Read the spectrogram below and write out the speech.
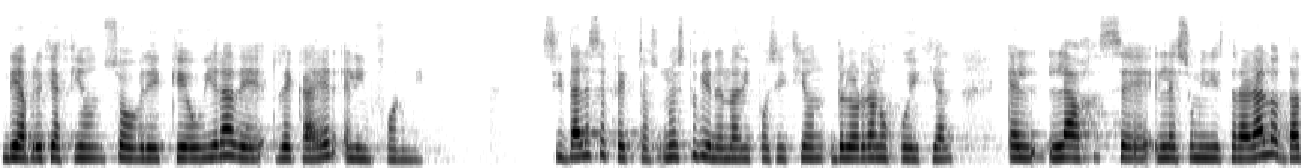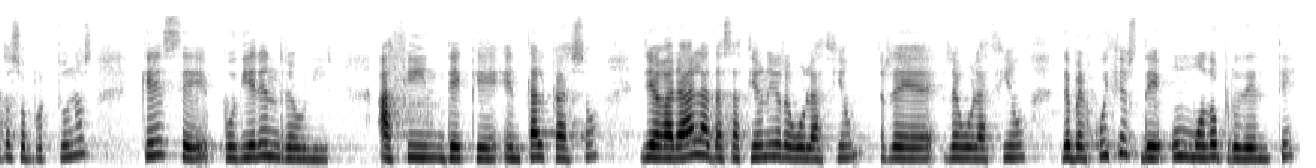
de apreciación sobre que hubiera de recaer el informe. Si tales efectos no estuvieran a disposición del órgano judicial, el LAG se le suministrará los datos oportunos que se pudieran reunir, a fin de que, en tal caso, llegará la tasación y regulación de perjuicios de un modo prudente,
